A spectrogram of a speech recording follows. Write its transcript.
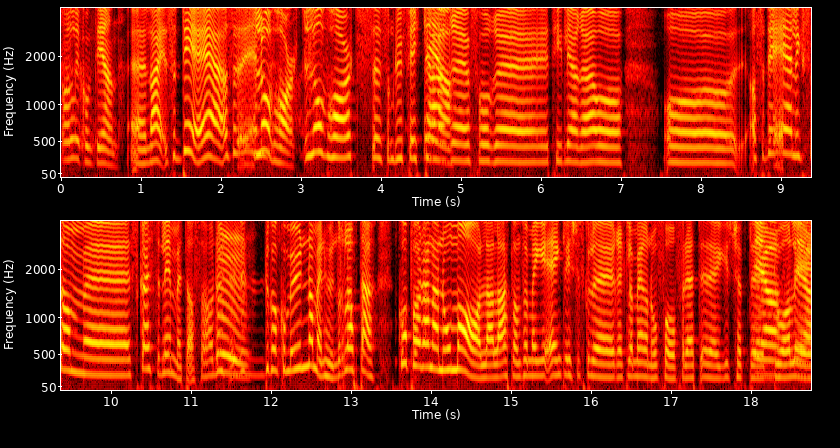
Aldri kommet igjen. Uh, Nei, så det er altså, Love Hearts. Love Hearts, uh, som du fikk her eh, for tidligere. Og, og altså det er liksom Sky's the limit, altså. Du, Mm. du, du kan komme unna med en hundrelapp der. Gå på den der normal eller et eller annet som jeg egentlig ikke skulle reklamere noe for, fordi jeg kjøpte Ja, dårlig ja.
